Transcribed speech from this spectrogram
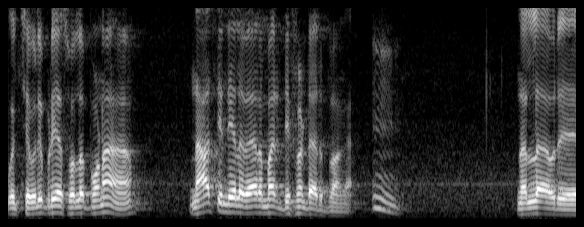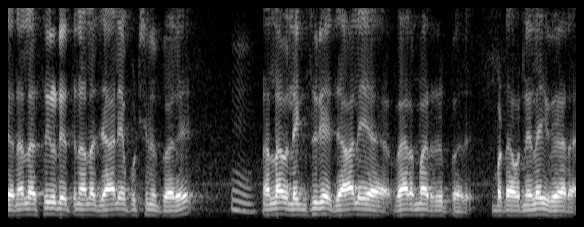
கொஞ்சம் வெளிப்படையாக சொல்ல போனால் நார்த் இந்தியாவில் வேறு மாதிரி டிஃப்ரெண்ட்டாக இருப்பாங்க. நல்லா ஒரு நல்லா சிகரெட் எடுத்து நல்லா ஜாலியாக பிடிச்சின்னு இருப்பார். நல்லா லெக்ஸுரியாக ஜாலியாக வேறு மாதிரி இருப்பார். பட் அவர் நிலை வேறு.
